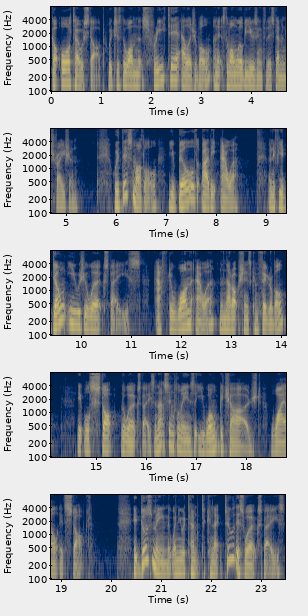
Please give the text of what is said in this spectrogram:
got Auto Stop, which is the one that's free tier eligible, and it's the one we'll be using for this demonstration. With this model, you billed by the hour, and if you don't use your workspace after one hour, then that option is configurable, it will stop the workspace, and that simply means that you won't be charged while it's stopped. It does mean that when you attempt to connect to this workspace,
